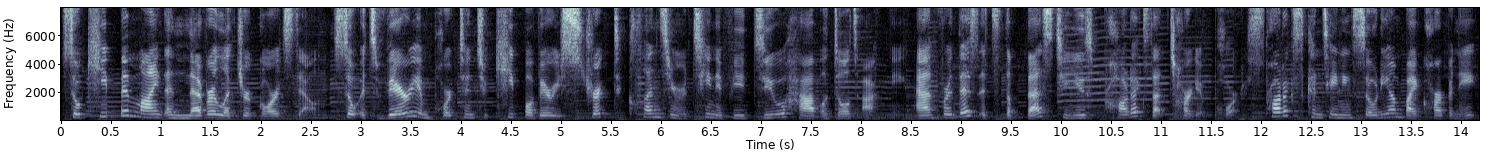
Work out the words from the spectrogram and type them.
So keep in mind and never let your guards down. So it's very important to keep a very strict cleansing routine if you do have adult acne. And for this, it's the best to use products that target pores. Products containing sodium bicarbonate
